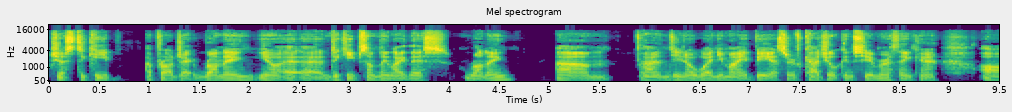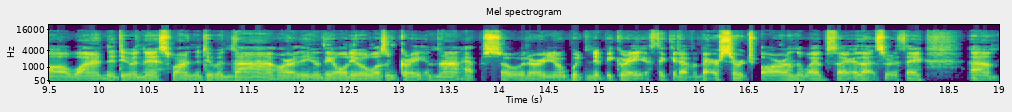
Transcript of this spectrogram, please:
just to keep a project running, you know, uh, uh, to keep something like this running. Um, and, you know, when you might be a sort of casual consumer thinking, oh, why aren't they doing this? Why aren't they doing that? Or, you know, the audio wasn't great in that episode. Or, you know, wouldn't it be great if they could have a better search bar on the website or that sort of thing? Um,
